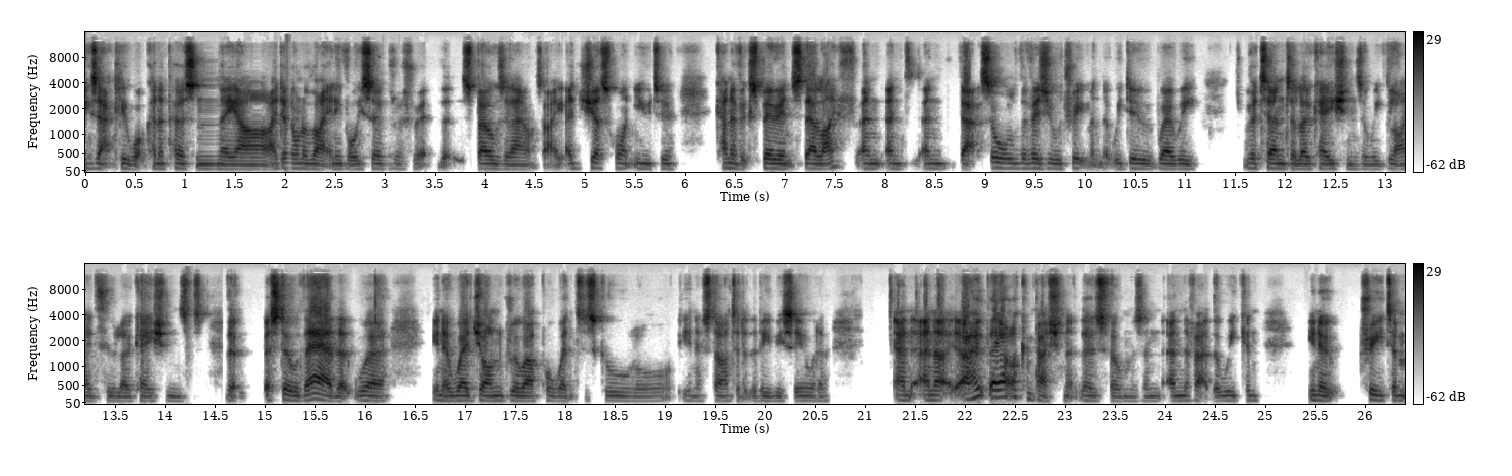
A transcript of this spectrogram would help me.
exactly what kind of person they are. I don't want to write any voiceover for it that spells it out. I, I, just want you to kind of experience their life, and and and that's all the visual treatment that we do, where we return to locations and we glide through locations that are still there that were, you know, where John grew up or went to school or you know started at the BBC or whatever. And and I, I hope they are compassionate those films, and and the fact that we can, you know, treat a,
